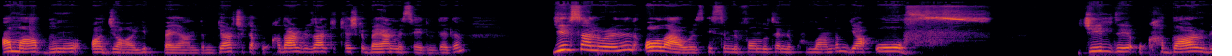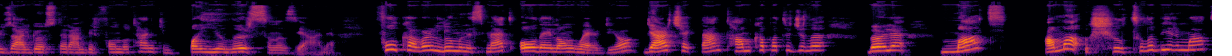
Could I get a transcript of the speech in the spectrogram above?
Ama bunu acayip beğendim. Gerçekten o kadar güzel ki keşke beğenmeseydim dedim. Yves Saint Laurent'in All Hours isimli fondötenini kullandım. Ya of! Cildi o kadar güzel gösteren bir fondöten ki bayılırsınız yani. Full Cover Luminous Matte All Day Long Wear diyor. Gerçekten tam kapatıcılı, böyle mat ama ışıltılı bir mat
